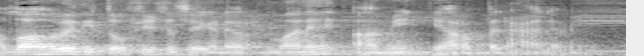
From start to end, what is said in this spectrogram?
അള്ളാഹു നീ തോഫീഖ് ചെയ്യണേ റഹ്മാനെ. ആമീൻ. യാ റബ്ബൽ ആലമീൻ.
